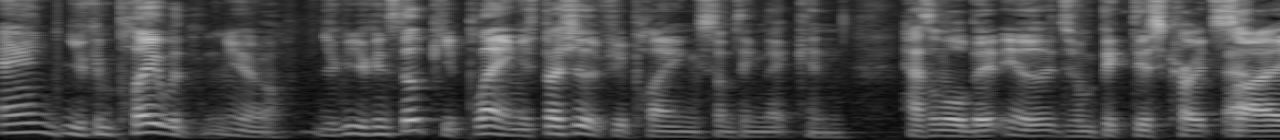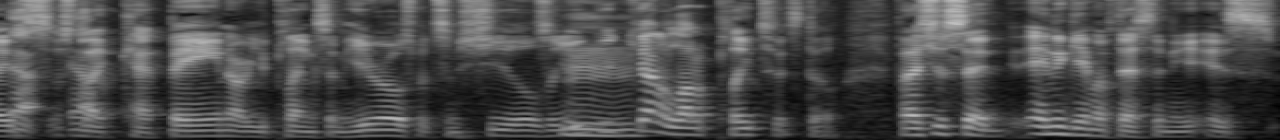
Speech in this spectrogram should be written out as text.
and you can play with you know you, can- you can still keep playing, especially if you're playing something that can has a little bit you know some big discard size yeah, yeah. like Cad Bane, or you're playing some heroes with some shields. or you, Mm. you got a lot of play to it still. But as you said, any game of Destiny is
